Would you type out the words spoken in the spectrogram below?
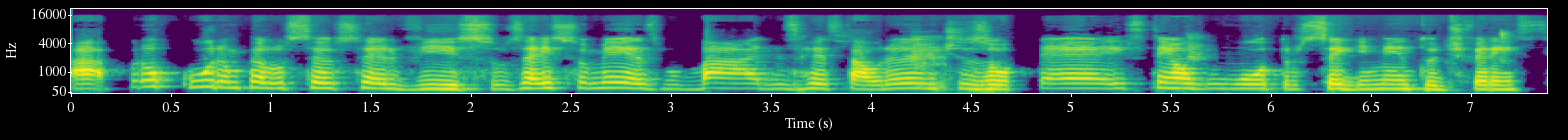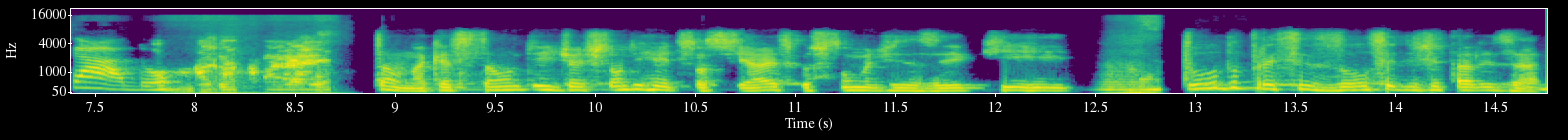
ah, procuram pelos seus serviços, é isso mesmo? Bares, restaurantes, hotéis, tem algum outro segmento diferenciado? Então, na questão de gestão de redes sociais, costumo dizer que tudo precisou ser digitalizado.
